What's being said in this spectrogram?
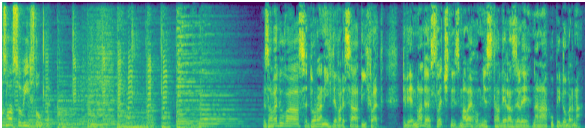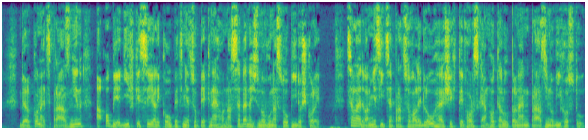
Rozhlasový sloupek. Zavedu vás do raných 90. let. Dvě mladé slečny z malého města vyrazily na nákupy do Brna. Byl konec prázdnin a obě dívky si jeli koupit něco pěkného na sebe, než znovu nastoupí do školy. Celé dva měsíce pracovali dlouhé šichty v horském hotelu plném prázdninových hostů.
